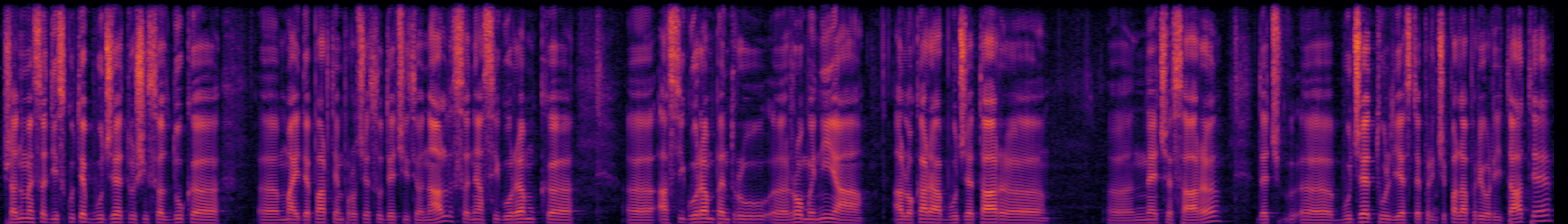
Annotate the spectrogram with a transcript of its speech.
și anume să discute bugetul și să-l ducă uh, mai departe în procesul decizional, să ne asigurăm că uh, asigurăm pentru România alocarea bugetară necesară. Deci bugetul este principala prioritate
